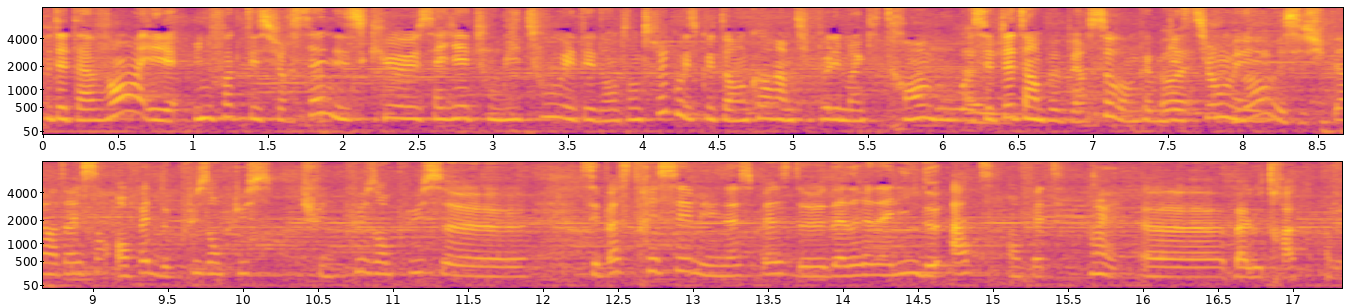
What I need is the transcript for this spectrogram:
peut-être avant et une fois que tu es sur scène, est-ce que ça y est, tout oublies tout et t'es dans ton truc ou est-ce que tu as encore un petit peu les mains qui tremblent ou... Ah C'est oui. peut-être un peu perso hein, comme Ouais. question, mais. Non, mais c'est super intéressant. En fait, de plus en plus, je suis de plus en plus. euh, c'est pas stressé, mais une espèce d'adrénaline, de, hâte, en fait. Ouais. Euh, bah, le track, en fait.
